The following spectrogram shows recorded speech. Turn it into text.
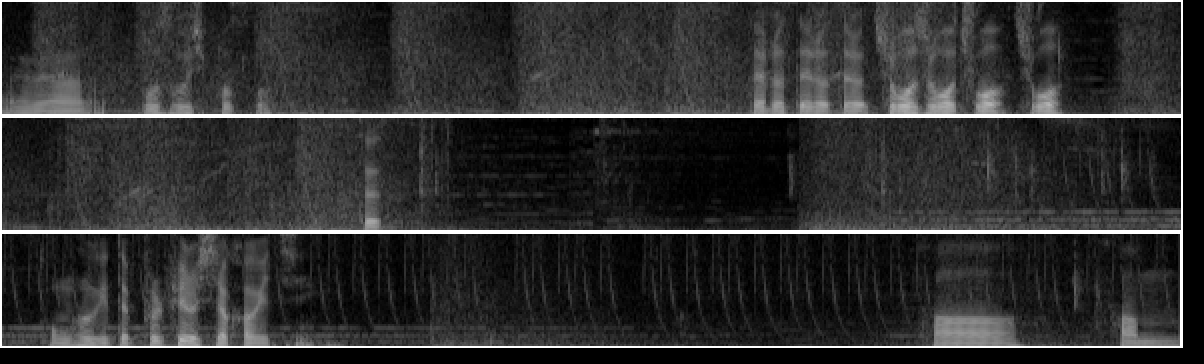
아 그냥 부수고 싶었어. 때려 때려 때려. 죽어 죽어 죽어 죽어 됐어. 동석이 때 풀피로 시작하겠지. 4 3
